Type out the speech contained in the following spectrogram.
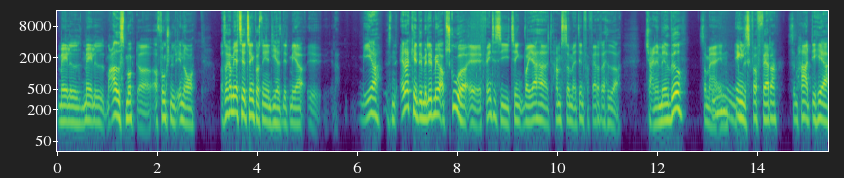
malet, malet meget smukt og, og funktionelt indover. Og så kom jeg til at tænke på sådan en af de her lidt mere, øh, eller mere sådan anerkendte, men lidt mere obskure øh, fantasy-ting, hvor jeg har ham som er den forfatter, der hedder China Melville, som er mm. en engelsk forfatter, som har det her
